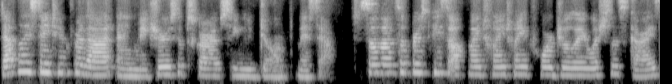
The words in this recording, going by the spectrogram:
Definitely stay tuned for that and make sure you subscribe so you don't miss out. So that's the first piece off my 2024 jewelry wishlist, guys.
